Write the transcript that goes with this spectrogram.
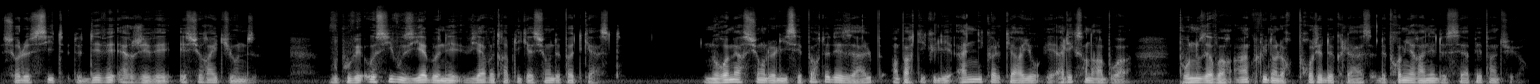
sur le site de DVRGV et sur iTunes. Vous pouvez aussi vous y abonner via votre application de podcast. Nous remercions le lycée Porte des Alpes, en particulier Anne-Nicole Cario et Alexandra Bois, pour nous avoir inclus dans leur projet de classe de première année de CAP peinture.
